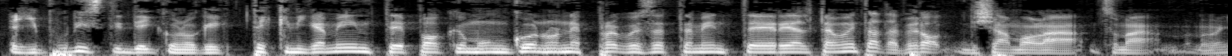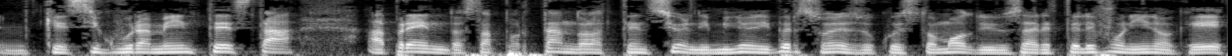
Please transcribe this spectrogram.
E i puristi dicono che tecnicamente Pokémon Go non è proprio esattamente realtà aumentata, però diciamola, insomma, che sicuramente sta aprendo, sta portando l'attenzione di milioni di persone su questo modo di usare il telefonino che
